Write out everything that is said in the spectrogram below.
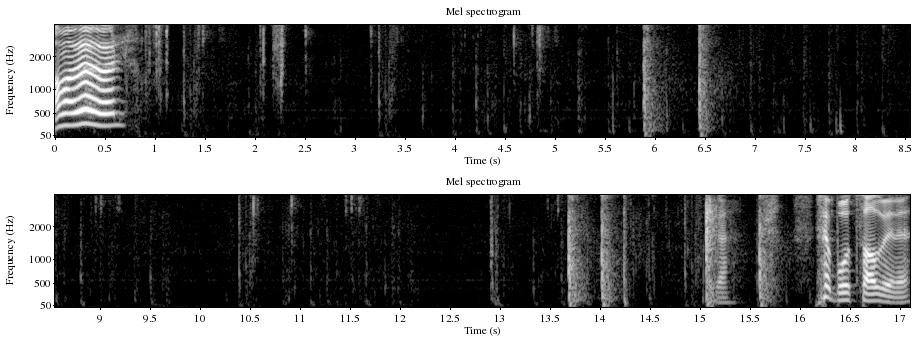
Ama öl. Bot sal beni.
